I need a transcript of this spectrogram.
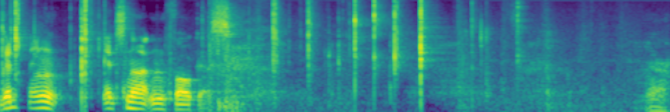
Good thing it's not in focus. There.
